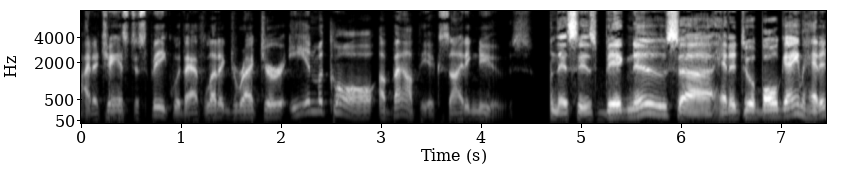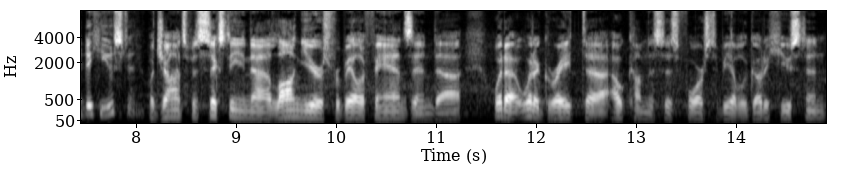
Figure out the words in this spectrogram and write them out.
I had a chance to speak with athletic director Ian McCaw about the exciting news. This is big news. Uh, headed to a bowl game, headed to Houston. Well, John, it's been 16 uh, long years for Baylor fans, and uh, what a what a great uh, outcome this is for us to be able to go to Houston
